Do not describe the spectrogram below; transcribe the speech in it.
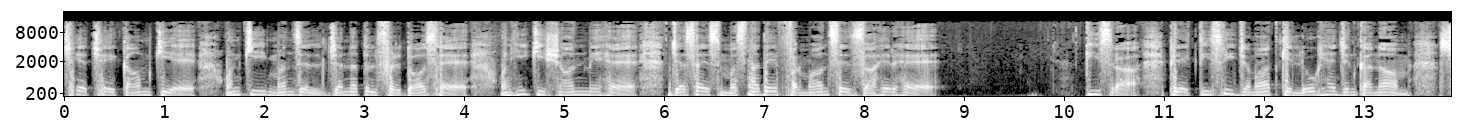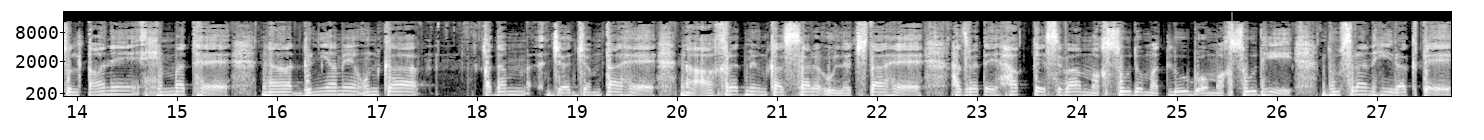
اچھے اچھے کام کیے، ان کی منزل جنت الفردوس ہے، انہی کی شان میں ہے، جیسا اس مسند فرمان سے ظاہر ہے۔ تیسرا، پھر ایک تیسری جماعت کے لوگ ہیں جن کا نام سلطان ہمت ہے، نہ دنیا میں ان کا قدم جمتا ہے، نہ آخرت میں ان کا سر الجھتا ہے۔ حضرت حق کے سوا مقصود و مطلوب و مقصود ہی دوسرا نہیں رکھتے۔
